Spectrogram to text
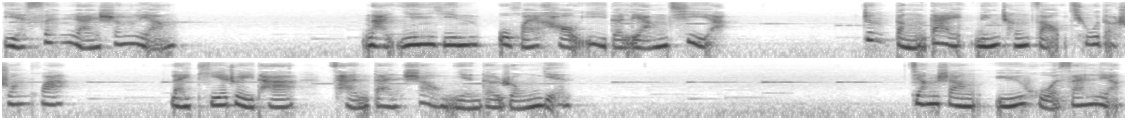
也森然生凉。那阴阴不怀好意的凉气呀，正等待凝成早秋的霜花。来贴缀他惨淡少年的容颜。江上渔火三两，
